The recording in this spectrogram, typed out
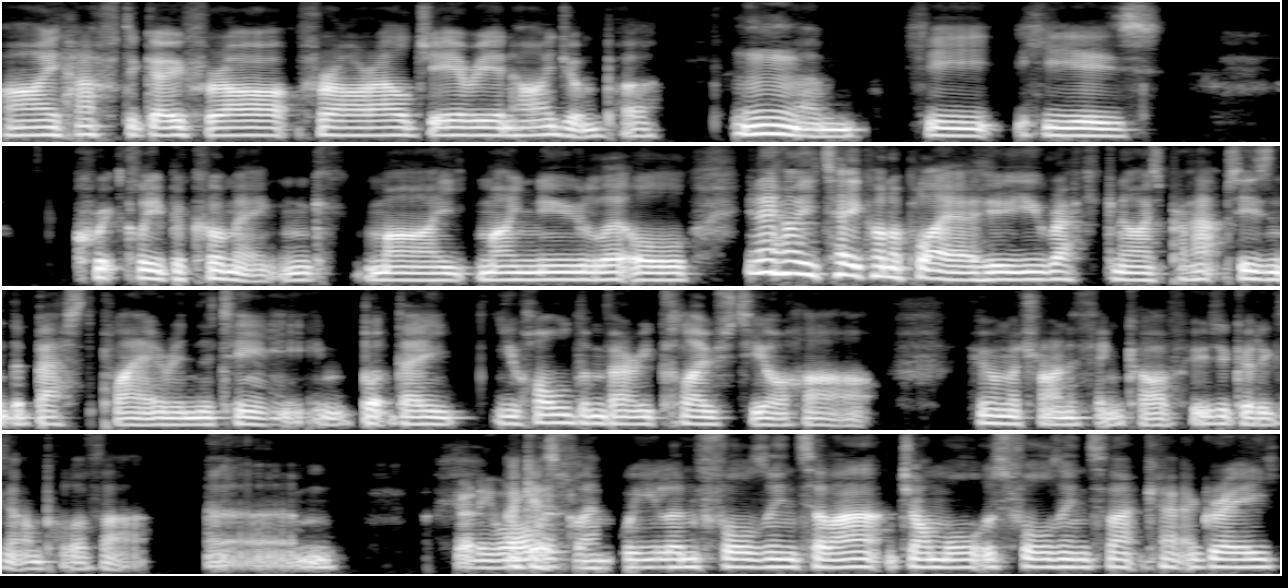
I have to go for our for our Algerian high jumper. Mm. Um, he he is quickly becoming my my new little. You know how you take on a player who you recognise perhaps isn't the best player in the team, but they you hold them very close to your heart. Who am I trying to think of? Who's a good example of that? Um, Johnny I guess Glenn Whelan falls into that. John Walters falls into that category,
